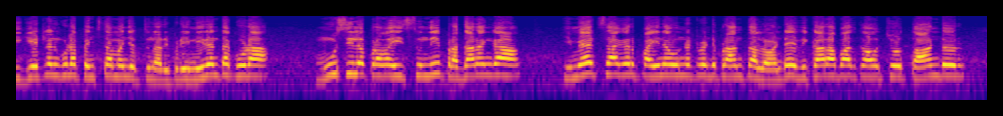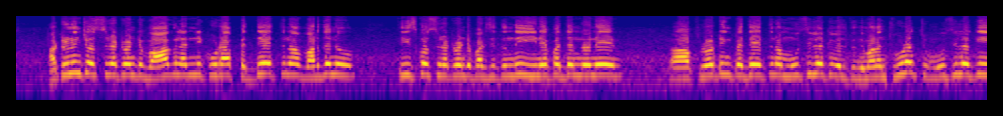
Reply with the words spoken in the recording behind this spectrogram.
ఈ గేట్లను కూడా పెంచుతామని చెప్తున్నారు. ఇప్పుడు ఈ నీరంతా కూడా మూసీలో ప్రవహిస్తుంది. ప్రధానంగా హిమాయత్ సాగర్ పైన ఉన్నటువంటి ప్రాంతాల్లో అంటే వికారాబాద్ కావచ్చు తాండూర్ అటు నుంచి వస్తున్నటువంటి వాగులన్నీ కూడా పెద్ద ఎత్తున వరదను తీసుకొస్తున్నటువంటి పరిస్థితి ఉంది. ఈ నేపథ్యంలోనే ఫ్లోటింగ్ పెద్ద ఎత్తున మూసీలోకి వెళ్తుంది. మనం చూడొచ్చు మూసీలోకి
